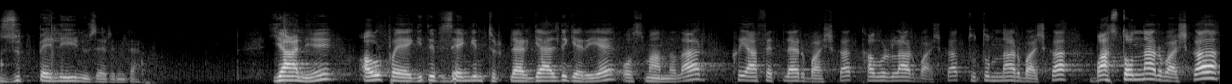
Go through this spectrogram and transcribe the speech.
Züppeliğin üzerinden. Yani Avrupa'ya gidip zengin Türkler geldi geriye Osmanlılar, kıyafetler başka, tavırlar başka, tutumlar başka, bastonlar başka,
